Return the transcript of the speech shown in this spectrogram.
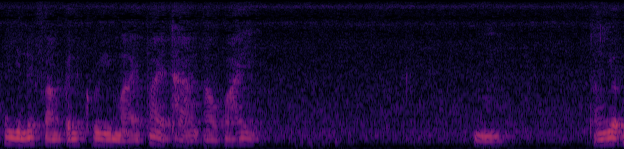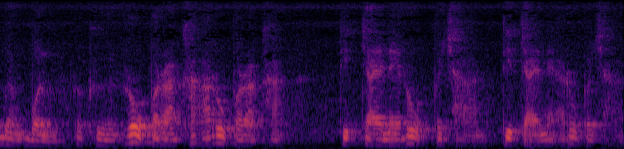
ได้ยินได้ฟังเป็นคุยหมายป้ายทางเอาไว้ทั้งยอดเบื้องบนก็คือรูปปราคะอรูปปราคะ ติดใจในรูปประชานติดใจในอรูปประชาน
